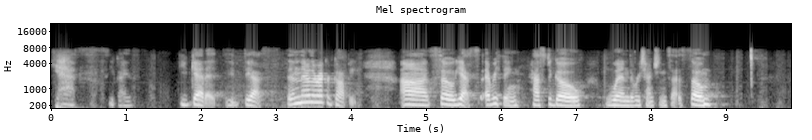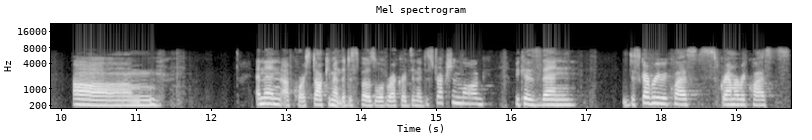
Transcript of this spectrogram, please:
Yes, you guys, you get it. yes, then they're the record copy. Uh, so yes, everything has to go when the retention says. So, um, and then of course document the disposal of records in a destruction log, because then discovery requests, GRAMA requests,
